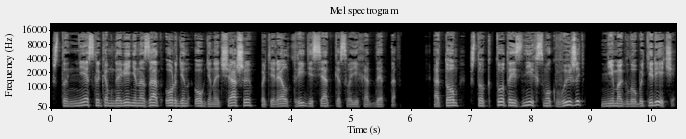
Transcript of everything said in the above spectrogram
что несколько мгновений назад Орден Огненной Чаши потерял три десятка своих адептов. О том, что кто-то из них смог выжить, не могло быть и речи.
